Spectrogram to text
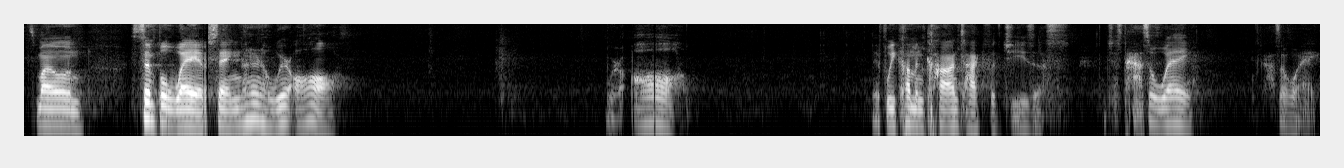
It's my own simple way of saying, no, no, no, we're all. We're all. If we come in contact with Jesus, it just has a way, has a way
